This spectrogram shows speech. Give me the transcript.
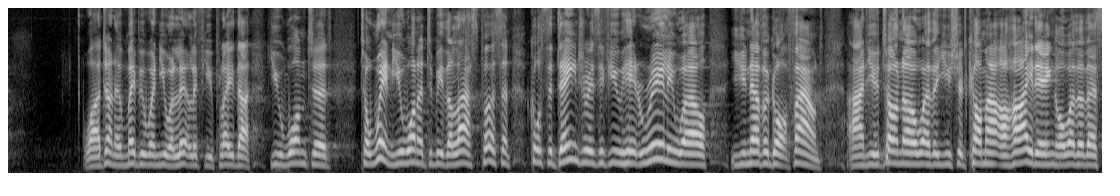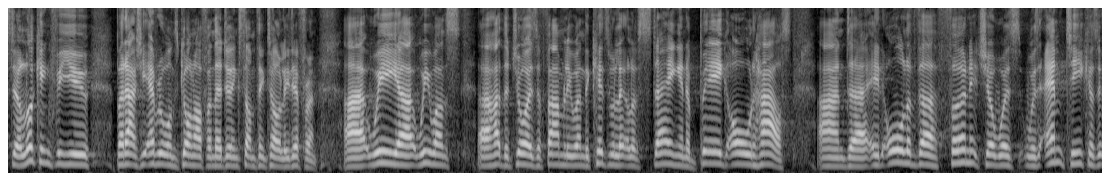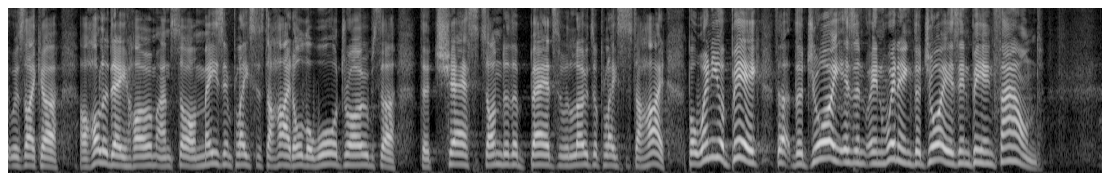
Well, I don't know, maybe when you were little, if you played that, you wanted to win. You wanted to be the last person. Of course, the danger is if you hit really well, you never got found. And you don't know whether you should come out of hiding or whether they're still looking for you. But actually, everyone's gone off and they're doing something totally different. Uh, we, uh, we once uh, had the joy as a family when the kids were little of staying in a big old house. And uh, it, all of the furniture was, was empty because it was like a, a holiday home. And so, amazing places to hide all the wardrobes, the, the chests, under the beds with loads of places to hide. But when you're big, the, the joy isn't in winning, the joy is in being found.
